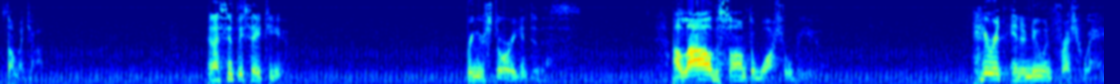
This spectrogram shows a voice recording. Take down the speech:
It's not my job. And I simply say to you bring your story into this. Allow the psalm to wash over you. Hear it in a new and fresh way.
